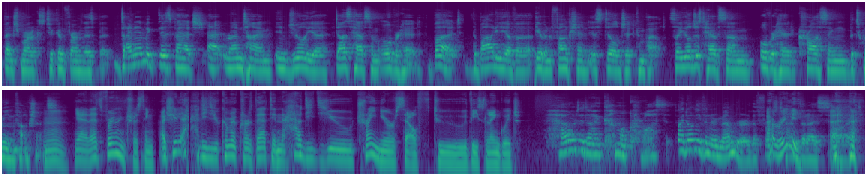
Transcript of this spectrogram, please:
benchmarks to confirm this, but dynamic dispatch at runtime in Julia does have some overhead, but the body of a given function is still JIT compiled. So you'll just have some overhead crossing between functions. Mm, yeah, that's very interesting. Actually, how did you come across that and how did you train yourself to this language? How did I come across it? I don't even remember the ah, first really? time that I saw it.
